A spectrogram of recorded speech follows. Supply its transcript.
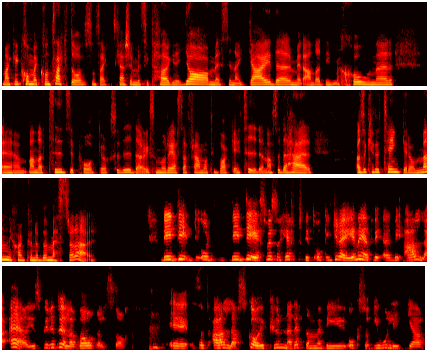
man kan komma i kontakt då som sagt kanske med sitt högre jag, med sina guider, med andra dimensioner, eh, andra tidsepoker och så vidare, liksom att resa fram och tillbaka i tiden. Alltså det här, alltså kan du tänka dig om människan kunde bemästra det här? Det är det, och det är det som är så häftigt och grejen är att vi, vi alla är ju spirituella varelser. Eh, så att alla ska ju kunna detta men vi är ju också olika,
